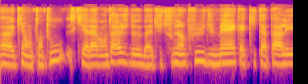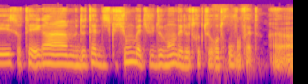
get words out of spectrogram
euh, qui entend tout. Ce qui a l'avantage de, bah, tu te souviens plus du mec à qui t'as parlé sur Telegram, de telle discussion, bah, tu demandes et le truc te retrouve en fait. Euh,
